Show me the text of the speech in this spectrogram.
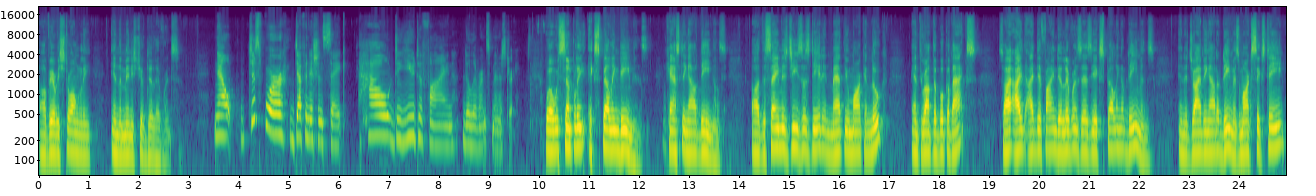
uh, very strongly in the ministry of deliverance. Now, just for definition's sake, how do you define deliverance ministry? Well, we're simply expelling demons, okay. casting out demons. Okay. Uh, the same as Jesus did in Matthew, Mark, and Luke, and throughout the book of Acts. So I, I, I define deliverance as the expelling of demons and the driving out of demons. Mark 16,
